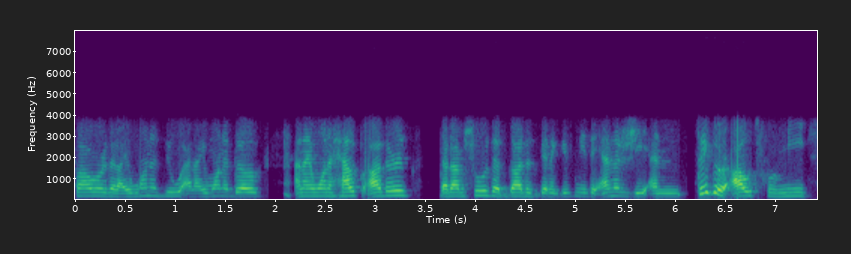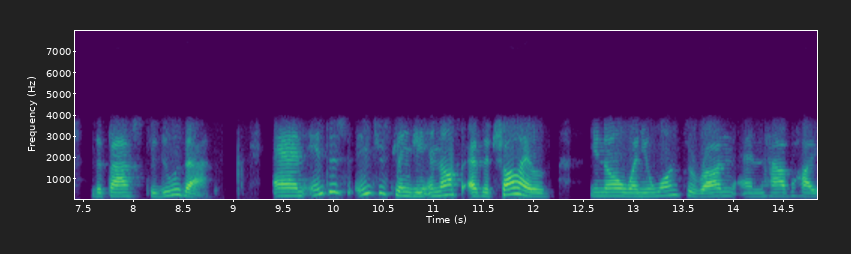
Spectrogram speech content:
power that I want to do and I want to build and I want to help others, that I'm sure that God is going to give me the energy and figure out for me the path to do that. And inter- interestingly enough, as a child, you know, when you want to run and have high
